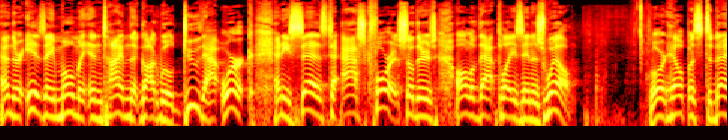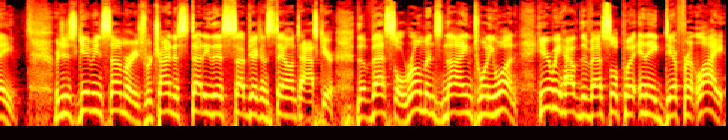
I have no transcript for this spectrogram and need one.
and there is a moment in time that God will do that work. And he says to ask for it. So there's all of that plays in as well. Lord, help us today. We're just giving summaries. We're trying to study this subject and stay on task here. The vessel, Romans 9 21. Here we have the vessel put in a different light.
